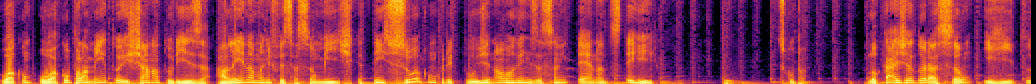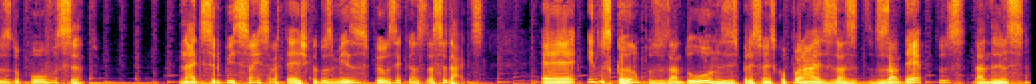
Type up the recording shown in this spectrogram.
o, o acoplamento orixá-natureza, além da manifestação mística, tem sua concretude na organização interna dos terreiros. Desculpa. Locais de adoração e ritos do povo santo. na distribuição estratégica dos mesmos pelos recantos das cidades. É, e dos campos, os adornos, expressões corporais dos adeptos da dança,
